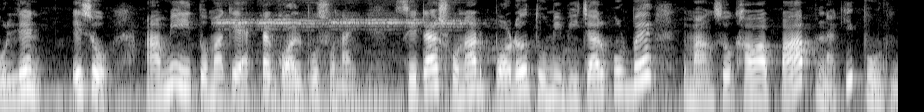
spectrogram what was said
বললেন, এসো, আমি তোমাকে একটা গল্প শোনাই। সেটা শোনার পরও তুমি বিচার করবে মাংস খাওয়া পাপ নাকি পূর্ণ।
